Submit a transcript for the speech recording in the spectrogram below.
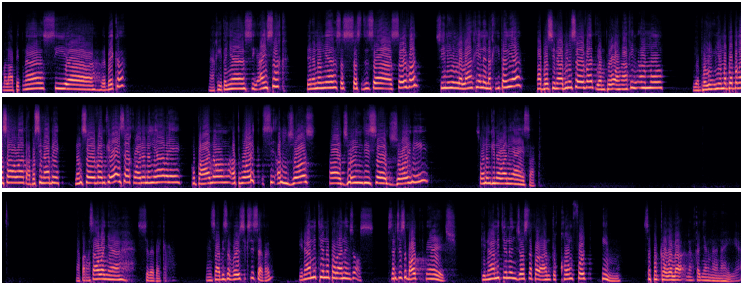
malapit na si uh, Rebecca. Nakita niya si Isaac. Tinanong niya sa, sa, sa servant, sino yung lalaki na nakita niya? Tapos sinabi ng servant, yan po ang aking amo. Yan po yung inyong mapapangasawa. Tapos sinabi ng servant kay Isaac kung ano nangyari, kung paano at work si, ang Diyos uh, during this uh, journey. So anong ginawa ni Isaac? Napangasawa niya si Rebecca. And sabi sa verse 67, ginamit yun na paraan ng Diyos. It's not just about marriage. Ginamit yun ng Diyos na paraan to comfort him sa pagkawala ng kanyang nanay.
